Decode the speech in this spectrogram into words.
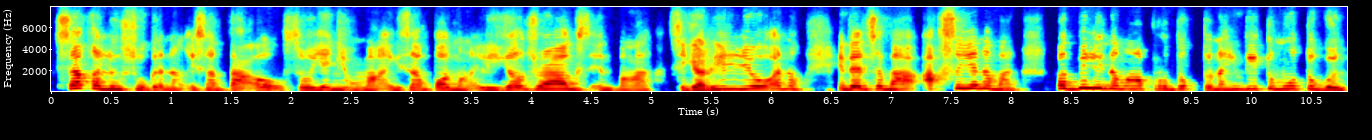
sa kalusugan ng isang tao. So yan yung mga example, mga illegal drugs and mga sigarilyo, ano. And then sa mga aksaya naman, pagbili ng mga produkto na hindi tumutugon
